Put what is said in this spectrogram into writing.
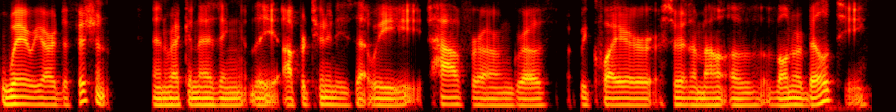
where we are deficient and recognizing the opportunities that we have for our own growth require a certain amount of vulnerability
